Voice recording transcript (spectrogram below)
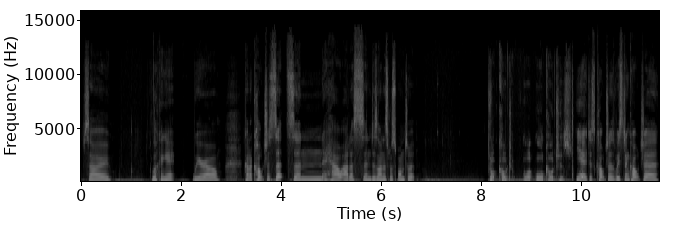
So looking at where our kind of culture sits and how artists and designers respond to it. What culture? What all cultures? Yeah, just cultures, Western culture,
